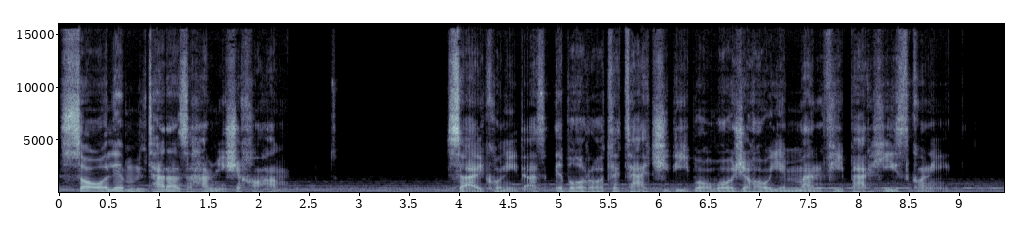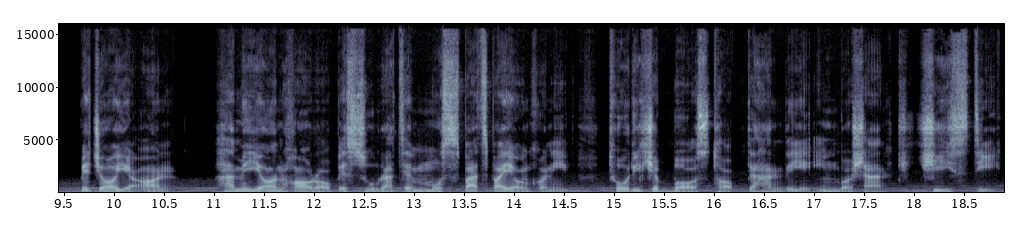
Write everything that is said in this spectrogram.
سالمتر از همیشه خواهم سعی کنید از عبارات تأکیدی با واجه های منفی پرهیز کنید. به جای آن همه آنها را به صورت مثبت بیان کنید طوری که بازتاب دهنده این باشند که چیستید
